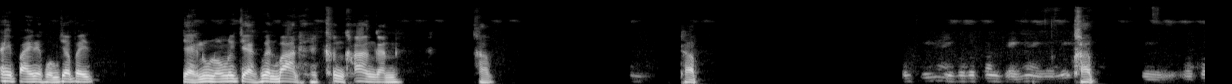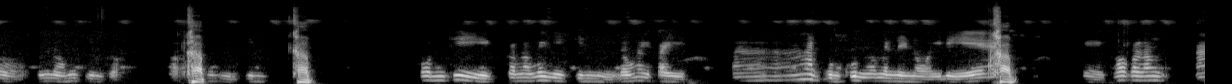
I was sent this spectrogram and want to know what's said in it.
ให้ไปเนี่ย ผมจะไปแจกลูกน้องหรือแจกเพื่อนบ้าน ข้างๆกัน ครับ ครับคนที่ ให้เขาก็ตั้งใจให้อย่างนี้ครับ เออแล้วก็ถึงเราไม่กินก็ก็เอาครับคนอื่นกิน ครับคนที่กำลังไม่มีกินนี่เราให้ไปป้าดบุญคุณว่ามันหน่อยๆเดีครับเออเขากำลังหา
